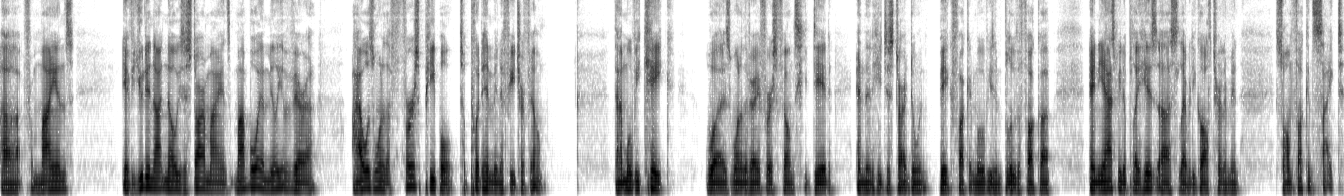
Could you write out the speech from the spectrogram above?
uh, from Mayans. If you did not know he's a star of Mayans, my boy Emilio Rivera, I was one of the first people to put him in a feature film. That movie Cake was one of the very first films he did, and then he just started doing big fucking movies and blew the fuck up. And he asked me to play his uh, celebrity golf tournament, so I'm fucking psyched.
